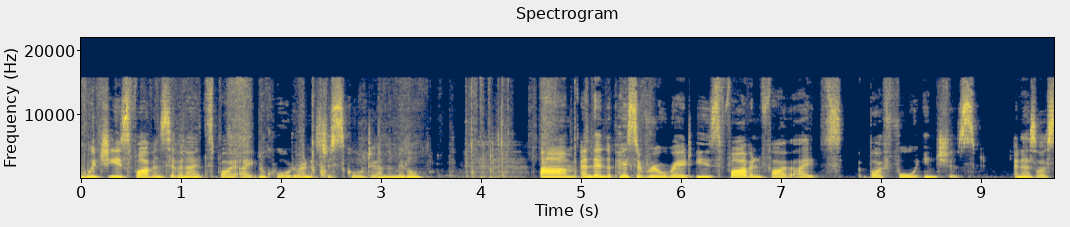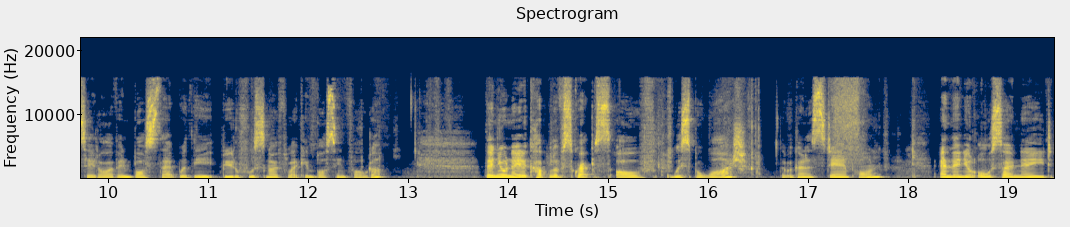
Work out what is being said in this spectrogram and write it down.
which is 5 and 7 eighths by 8 and a quarter, and it's just scored down the middle. Um, and then the piece of real red is 5 and 5 eighths by 4 inches. And as I said, I've embossed that with the beautiful snowflake embossing folder. Then you'll need a couple of scraps of Whisper White that we're going to stamp on. And then you'll also need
